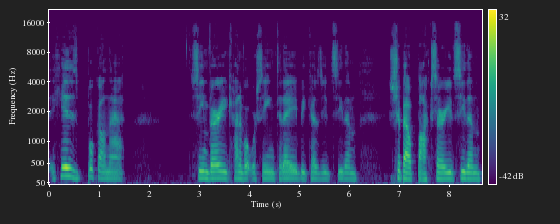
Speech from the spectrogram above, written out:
his book on that seemed very kind of what we're seeing today because you'd see them ship out boxer, you'd see them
